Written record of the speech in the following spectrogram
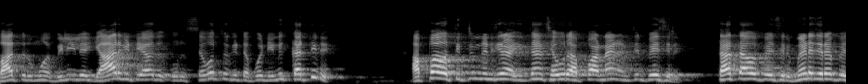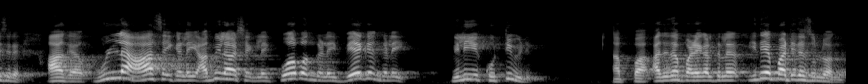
பாத்ரூமோ வெளியில யாருக்கிட்டையாவது ஒரு செவத்துக்கிட்ட போய் நின்று கத்திடு. அப்பாவை திட்டுன்னு நினைச்சிரு இதுதான் செவுரு அப்பான்னா நினைச்சு பேசிரு. தாத்தாவை பேசிரு மேனேஜராக பேசிரு. ஆக உள்ள ஆசைகளை அபிலாஷைகளை கோபங்களை வேகங்களை வெளியே கொட்டி விடு அப்பா அதுதான் பழைய காலத்தில் இதே பாட்டி தான் சொல்லுவாங்க.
